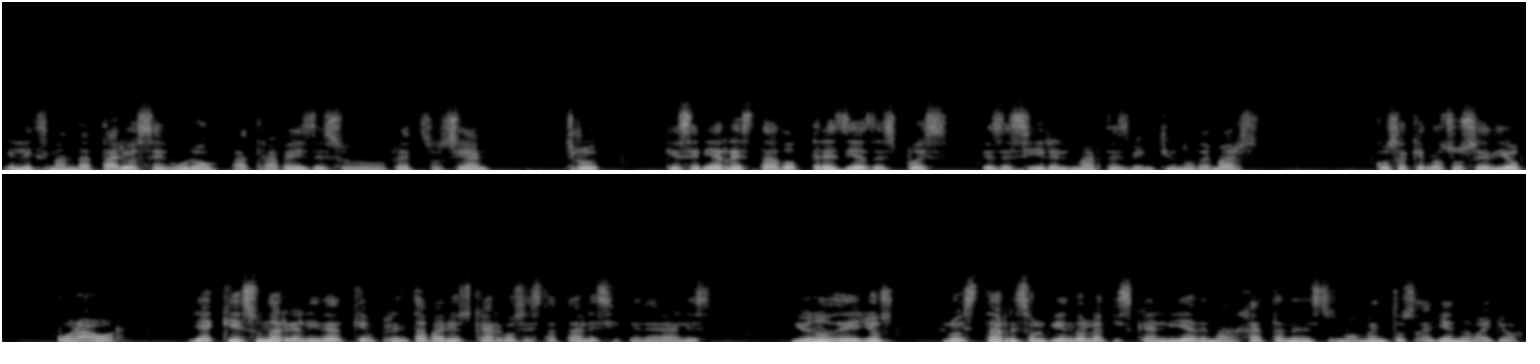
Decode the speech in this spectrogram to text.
el exmandatario aseguró a través de su red social Truth que sería arrestado tres días después, es decir, el martes 21 de marzo, cosa que no sucedió por ahora ya que es una realidad que enfrenta varios cargos estatales y federales, y uno de ellos lo está resolviendo la Fiscalía de Manhattan en estos momentos allá en Nueva York.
